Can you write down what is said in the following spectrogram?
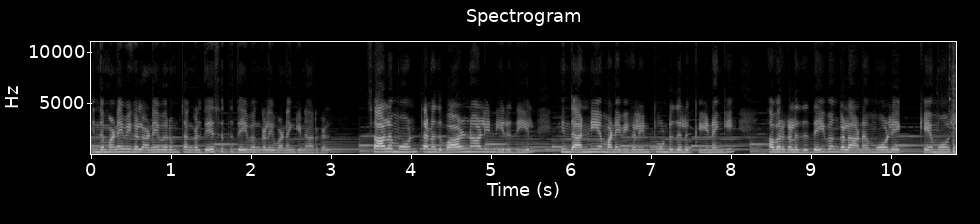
இந்த மனைவிகள் அனைவரும் தங்கள் தேசத்து தெய்வங்களை வணங்கினார்கள். சாலமோன் தனது வாழ்நாளின் இறுதியில் இந்த அந்நிய மனைவிகளின் தூண்டுதலுக்கு இணங்கி அவர்களது தெய்வங்களான மோலேக் கேமோஷ்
